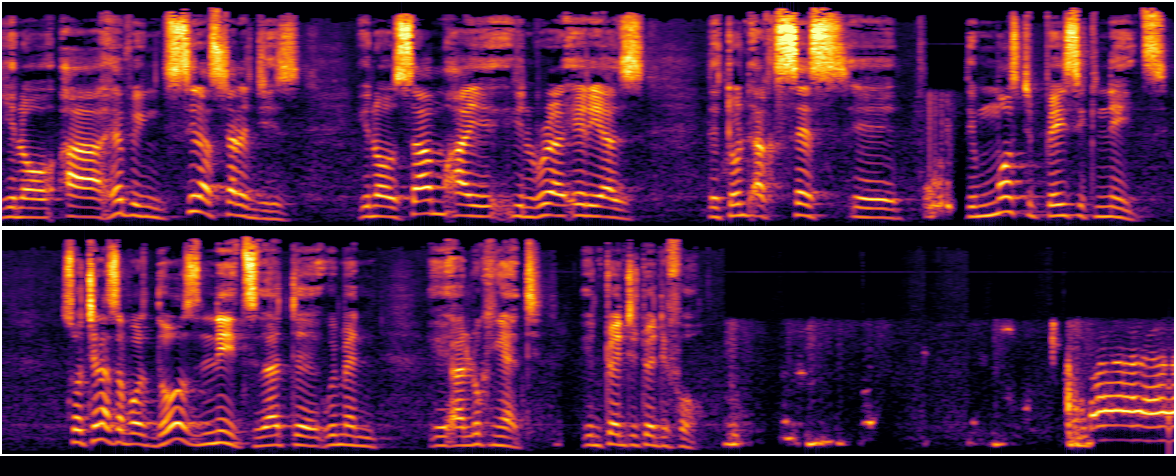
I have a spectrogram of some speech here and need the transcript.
you know, are having serious challenges. You know, some are in rural areas, they don't access the most basic needs. So tell us about those needs that women are looking at in 2024. Uh,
